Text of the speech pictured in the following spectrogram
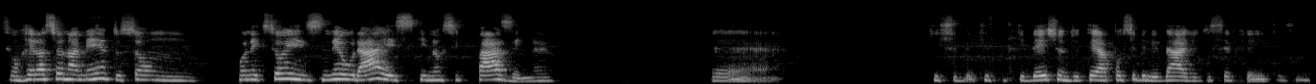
São relacionamentos, são conexões neurais que não se fazem, né? É, que, se, que, que, deixam de ter a possibilidade de ser feitas. Né?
